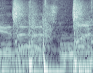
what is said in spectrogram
that's why.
